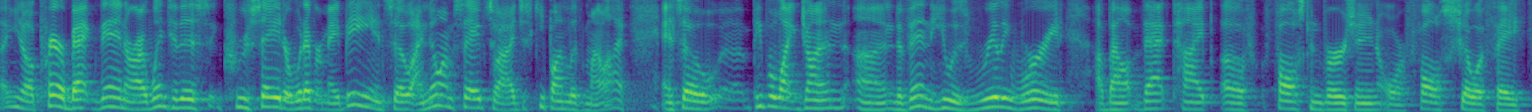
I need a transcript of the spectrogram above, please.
uh, you know, a prayer back then, or I went to this crusade, or whatever it may be, and so I know I'm saved, so I just keep on living my life. And so, uh, people like John uh, Nevin, he was really worried about that type of false conversion or false show of faith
